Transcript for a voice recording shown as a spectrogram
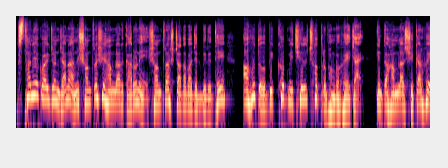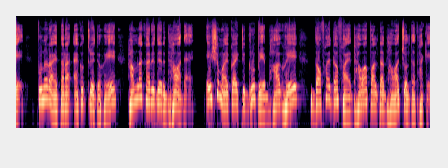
স্থানীয় কয়েকজন জানান, সন্ত্রাসী হামলার কারণে সন্ত্রাস চাঁদাবাজের বিরুদ্ধে আহত বিক্ষোভ মিছিল ছত্রভঙ্গ হয়ে যায়। কিন্তু হামলার শিকার হয়ে পুনরায় তারা একত্রিত হয়ে হামলাকারীদের ধাওয়া দেয়। এই সময় কয়েকটি গ্রুপে ভাগ হয়ে দফায় দফায় ধাওয়া পাল্টা ধাওয়া চলতে থাকে।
